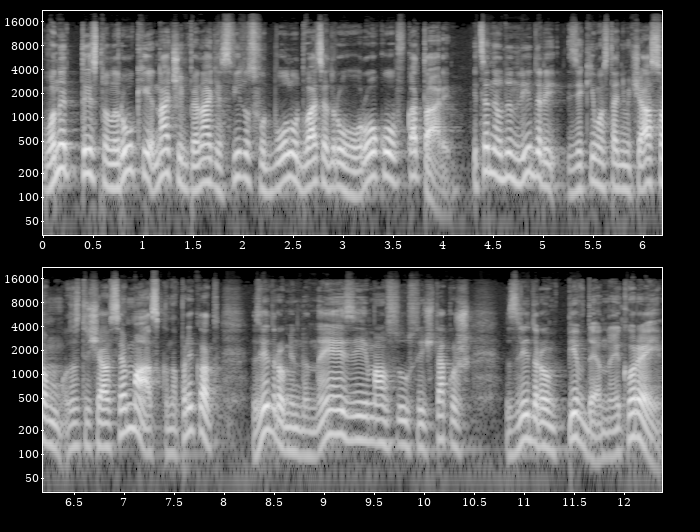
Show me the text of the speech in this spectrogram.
Вони тиснули руки на чемпіонаті світу з футболу 22-го року в Катарі. І це не один лідер, з яким останнім часом зустрічався Маск. Наприклад, з лідером Індонезії мав зустріч, також з лідером Південної Кореї.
